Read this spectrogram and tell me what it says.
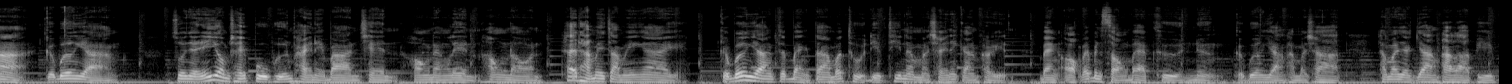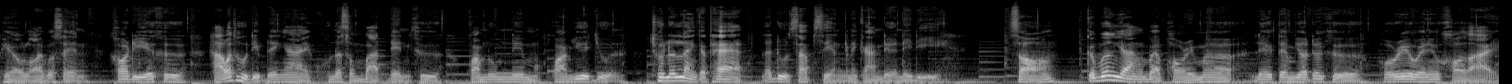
5. กระเบื้องยาง ส่วนใหญ่นิยมใช้ปูพื้นภายในบ้าน เช่น ห้องนั่งเล่น ห้องนอน ถ้าทำให้จำง่ายๆ กระเบื้องยางจะแบ่งตามวัตถุดิบที่นำมาใช้ในการผลิต แบ่งออกได้เป็น 2 แบบคือ 1. กระเบื้องยางธรรมชาติทำมาจากยางพาราพีเพียว100%ข้อดีก็คือ หาวัตถุดิบได้ง่าย คุณสมบัติเด่นคือ ความนุ่มนิ่ม ความยืดหยุ่น ช่วยลดแรงกระแทก และดูดซับเสียงในการเดินได้ดี 2. กระเบื้องยางแบบพอลิเมอร์เรียกเต็มยศก็คือ polyvinyl chloride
